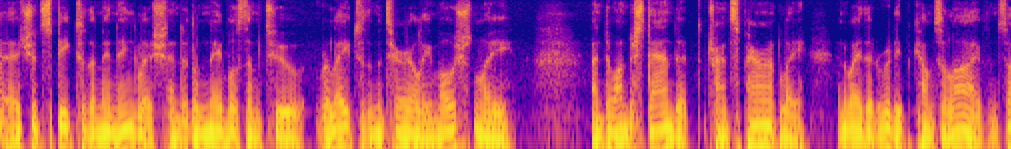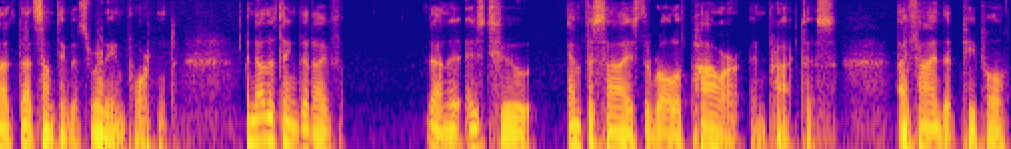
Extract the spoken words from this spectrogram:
Uh, it should speak to them in English and it enables them to relate to the material emotionally and to understand it transparently in a way that really becomes alive. And so that's something that's really important. Another thing that I've done is to emphasize the role of power in practice. I find that people,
